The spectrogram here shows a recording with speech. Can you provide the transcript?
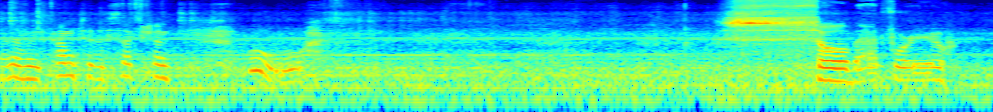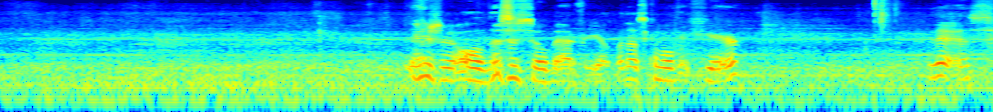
And then we come to the section, ooh, so bad for you. Usually, oh, this is so bad for you, but let's come over here. This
